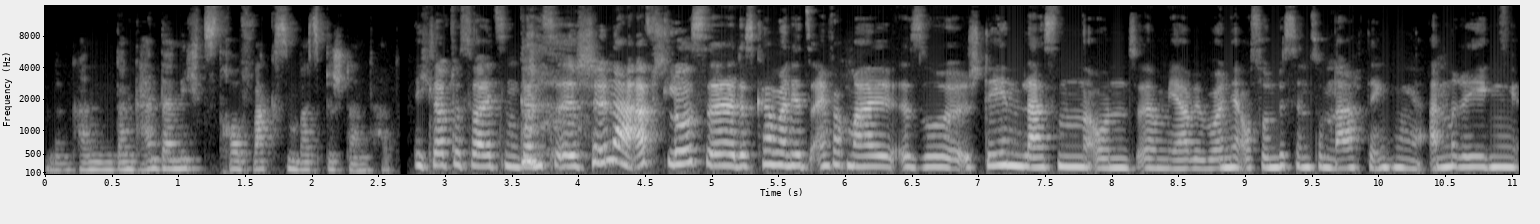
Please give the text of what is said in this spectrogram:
Und dann kann, dann kann da nichts drauf wachsen, was Bestand hat. Ich glaube, das war jetzt ein ganz äh, schöner Abschluss. Äh, das kann man jetzt einfach mal äh, so stehen lassen. Und ähm, ja, wir wollen ja auch so ein bisschen zum Nachdenken anregen.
